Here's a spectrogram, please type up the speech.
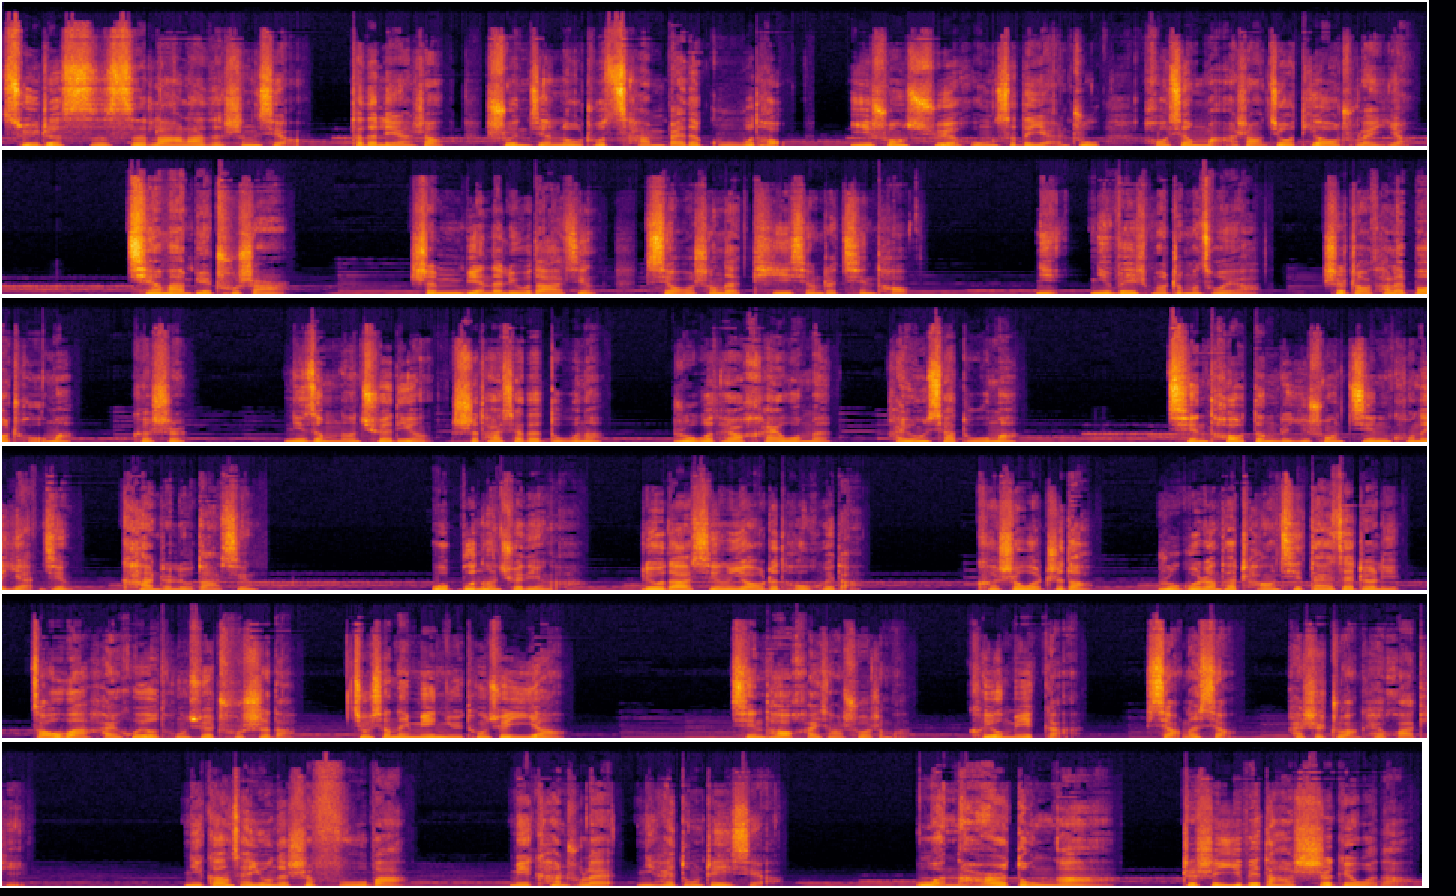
随着嘶嘶啦啦的声响，他的脸上瞬间露出惨白的骨头，一双血红色的眼珠好像马上就要掉出来一样。千万别出声儿！身边的刘大兴小声地提醒着秦涛：“你你为什么这么做呀？是找他来报仇吗？可是……”你怎么能确定是他下的毒呢？如果他要害我们，还用下毒吗？秦涛瞪着一双惊恐的眼睛看着刘大兴。我不能确定啊。刘大兴摇着头回答。可是我知道，如果让他长期待在这里，早晚还会有同学出事的，就像那名女同学一样。秦涛还想说什么，可又没敢，想了想，还是转开话题。你刚才用的是符吧？没看出来你还懂这些啊？我哪儿懂啊？这是一位大师给我的。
